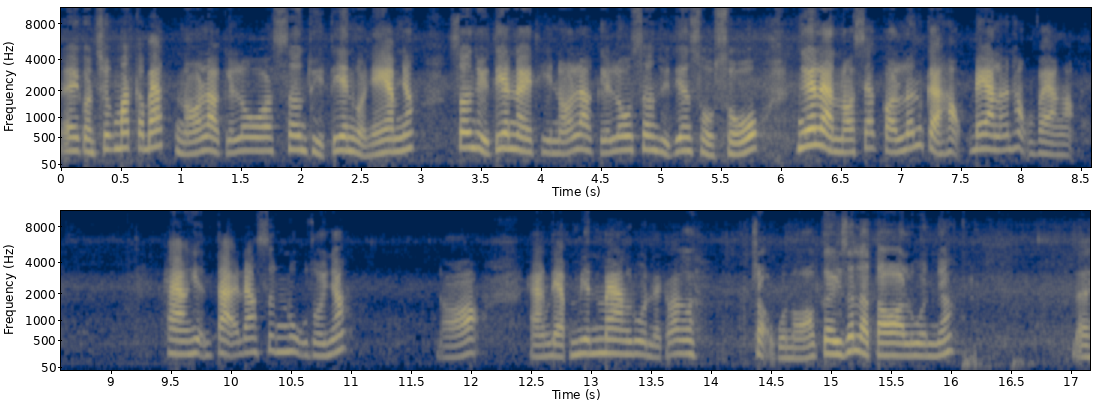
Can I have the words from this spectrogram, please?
Đây, còn trước mắt các bác, nó là cái lô sơn thủy tiên của nhà em nhé Sơn thủy tiên này thì nó là cái lô sơn thủy tiên sổ số, Nghĩa là nó sẽ có lẫn cả họng đen lẫn họng vàng ạ. Hàng hiện tại đang sưng nụ rồi nhá. Đó, Hàng đẹp miên man luôn này các bác ơi. Chậu của nó cây rất là to luôn nhá. Đây,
